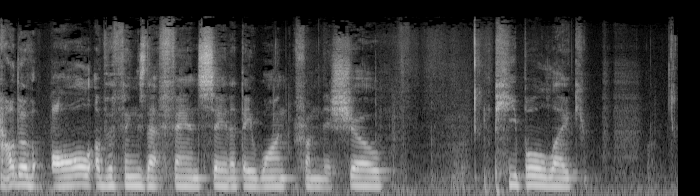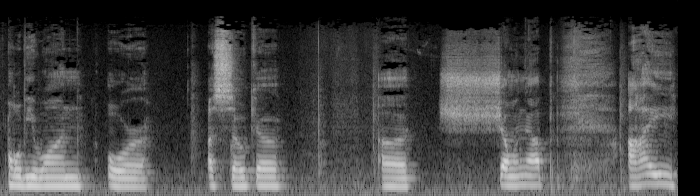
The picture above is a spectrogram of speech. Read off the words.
out of all of the things that fans say that they want from this show, people like Obi-Wan or Ahsoka uh showing up. I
